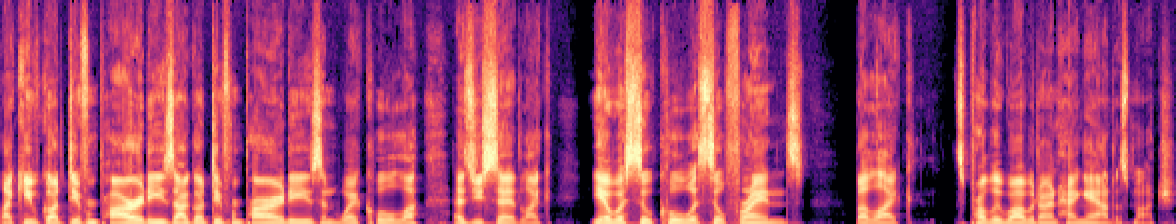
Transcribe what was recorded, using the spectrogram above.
like you've got different priorities i got different priorities and we're cool like, as you said like yeah we're still cool we're still friends but like it's probably why we don't hang out as much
